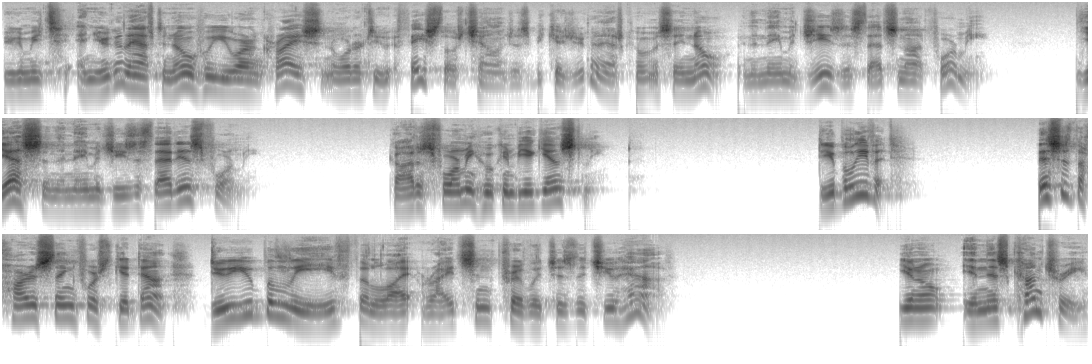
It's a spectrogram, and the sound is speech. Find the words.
You're going to be, t- and you're going to have to know who you are in Christ in order to face those challenges because you're going to have to come up and say, No, in the name of Jesus, that's not for me. Yes, in the name of Jesus, that is for me. God is for me. Who can be against me? Do you believe it? This is the hardest thing for us to get down. Do you believe the rights and privileges that you have? You know, in this country,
